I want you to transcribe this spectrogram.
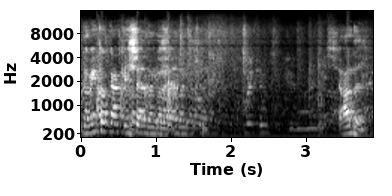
Vem tocar a queixada agora. Queixada.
